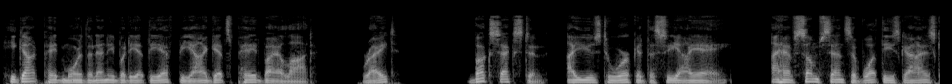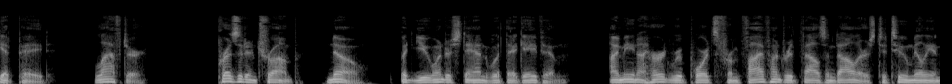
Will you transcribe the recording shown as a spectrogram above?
he got paid more than anybody at the FBI gets paid by a lot. Right? Buck Sexton, I used to work at the CIA. I have some sense of what these guys get paid. Laughter. President Trump, no, but you understand what they gave him. I mean I heard reports from $500,000 to $2 million.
